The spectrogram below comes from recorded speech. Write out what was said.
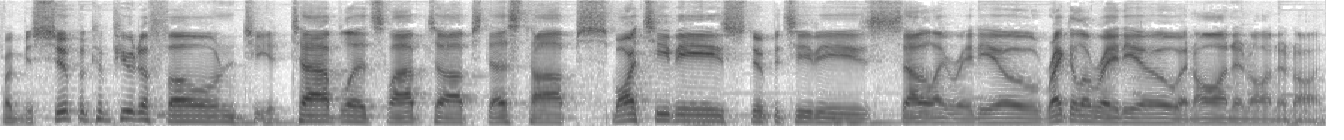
From your supercomputer phone to your tablets, laptops, desktops, smart TVs, stupid TVs, satellite radio, regular radio, and on and on and on.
